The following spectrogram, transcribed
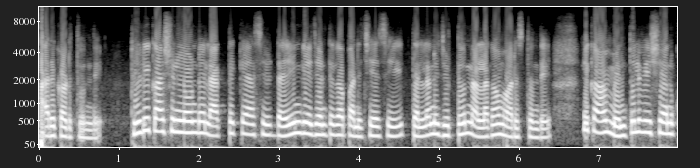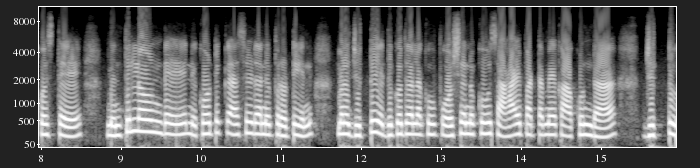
అరికడుతుంది. టీడీ కాషన్లో ఉండే లాక్టిక్ యాసిడ్ డయింగ్ ఏజెంట్గా పనిచేసి తెల్లని జుట్టు నల్లగా మారుస్తుంది. ఇక మెంతుల విషయానికి వస్తే మెంతుల్లో ఉండే నికోటిక్ యాసిడ్ అనే ప్రోటీన్ మన జుట్టు ఎదుగుదలకు పోషణకు సహాయపడటమే కాకుండా జుట్టు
